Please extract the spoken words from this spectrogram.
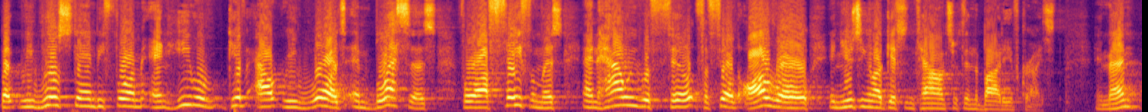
but we will stand before him and he will give out rewards and bless us for our faithfulness and how we fulfilled our role in using our gifts and talents within the body of Christ. Amen?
